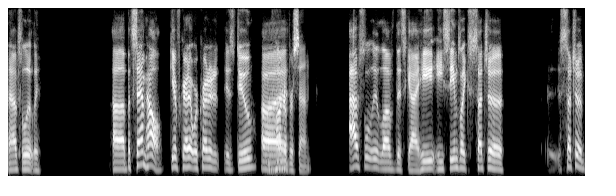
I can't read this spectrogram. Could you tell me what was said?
absolutely. Uh, but Sam Howell, give credit where credit is due. Uh, hundred percent. absolutely love this guy. He he seems like such a such a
